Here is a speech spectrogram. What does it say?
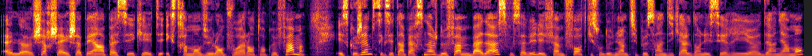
elle euh, cherche à échapper à un passé qui a été extrêmement violent pour elle en tant que femme. Et ce que j'aime, c'est que c'est un personnage de femme badass, vous savez, les femmes fortes qui sont devenues un petit peu syndicales dans les séries euh, dernièrement,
